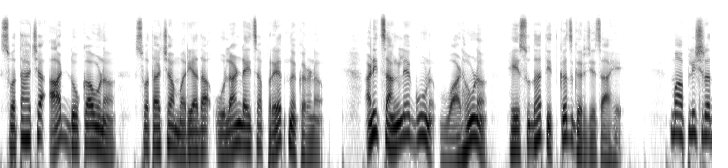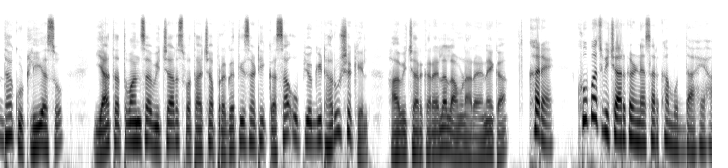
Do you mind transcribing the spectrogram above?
स्वतःच्या आत डोकावणं स्वतःच्या मर्यादा ओलांडायचा प्रयत्न करणं आणि चांगले गुण वाढवणं हे सुद्धा तितकंच गरजेचं आहे. मग आपली श्रद्धा कुठलीही असो या तत्वांचा विचार स्वतःच्या प्रगतीसाठी कसा उपयोगी ठरू शकेल हा विचार करायला लावणार आहे नाही का? खरंय. खूपच विचार करण्यासारखा मुद्दा आहे हा.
